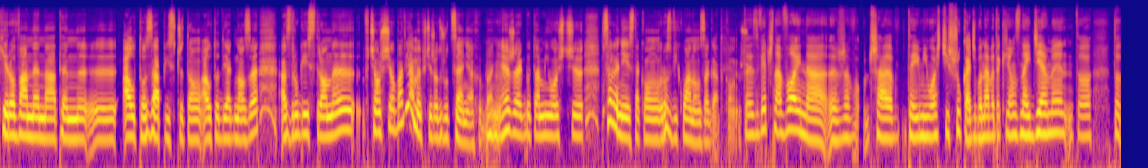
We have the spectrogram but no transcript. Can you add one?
nakierowane na ten y, autozapis czy tą autodiagnozę, a z drugiej strony wciąż się obawiamy przecież odrzucenia chyba, mhm. nie? Że jakby ta miłość y, wcale nie jest taką rozwikłaną zagadką już. To jest wieczna wojna, że trzeba tej miłości szukać, bo nawet jak ją znajdziemy, to, to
